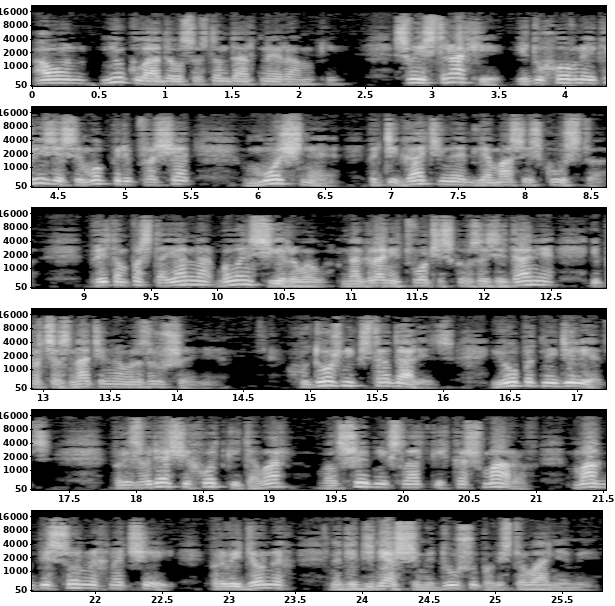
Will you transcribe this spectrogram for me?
А он не укладывался в стандартные рамки. Свои страхи и духовные кризисы мог превращать в мощное, притягательное для масс искусство, при этом постоянно балансировал на грани творческого созидания и подсознательного разрушения. Художник-страдалец и опытный делец, производящий ходкий товар, волшебник сладких кошмаров, маг бессонных ночей, проведенных над леденящими душу повествованиями,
